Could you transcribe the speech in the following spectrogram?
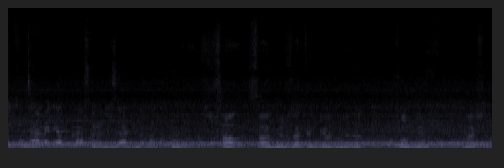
İkinci ameliyatından sonra düzeldin ama değil mi? sağ, sağ göz zaten görmüyor da sol göz maşallah.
